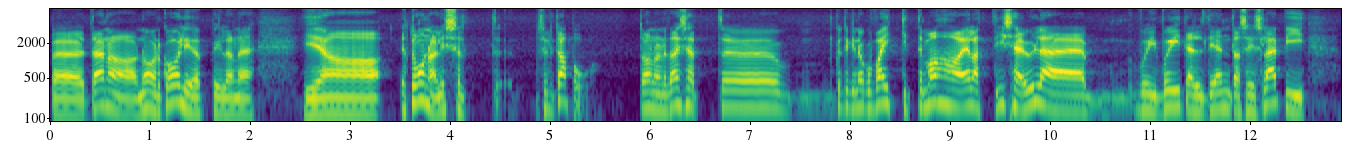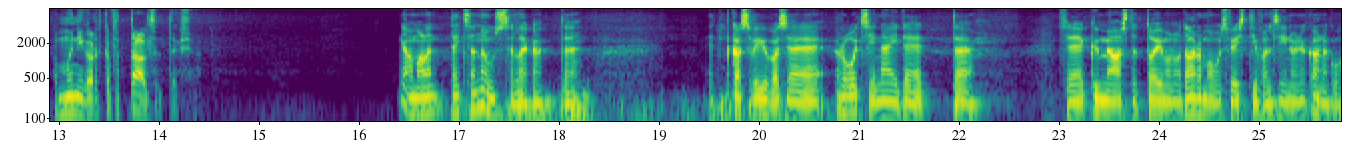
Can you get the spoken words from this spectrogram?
äh, täna noor kooliõpilane ja, ja toona lihtsalt see oli tabu. toona need asjad äh, kuidagi nagu vaikiti maha, elati ise üle või võideldi enda sees läbi, mõnikord ka fataalselt, eks ju. ja ma olen täitsa nõus sellega, et, et kasvõi juba see Rootsi näide, et see kümme aastat toimunud Arvamusfestival siin on ju ka nagu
